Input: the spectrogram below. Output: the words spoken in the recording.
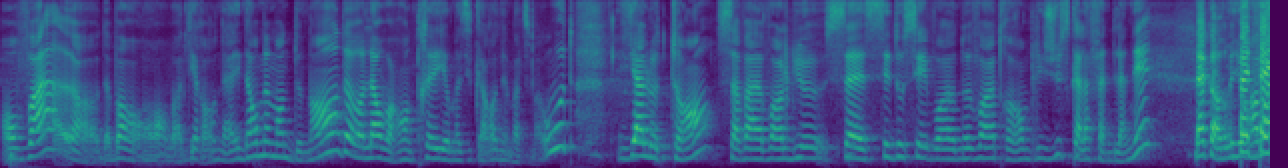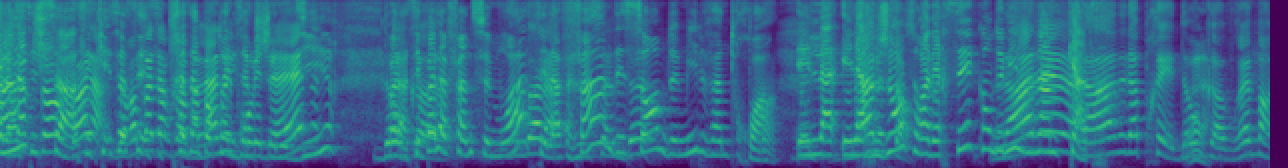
On va, euh, d'abord, on va dire, on a énormément de demandes. Là, on va rentrer Yom HaZikaron et Matzmaout. Il y a le temps. Ça va avoir lieu. Ces, ces dossiers vont, devront être remplis jusqu'à la fin de l'année. D'accord, donc pas de. Voilà, c'est ça. voilà. C'est très important, Elisabeth, de le dire. Donc, voilà, c'est euh, pas la fin de ce mois, voilà. c'est la fin décembre 2023. Et la- l'argent temps. sera versé qu'en L'année- 2024. L'année d'après. Donc, Voilà. euh, vraiment,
